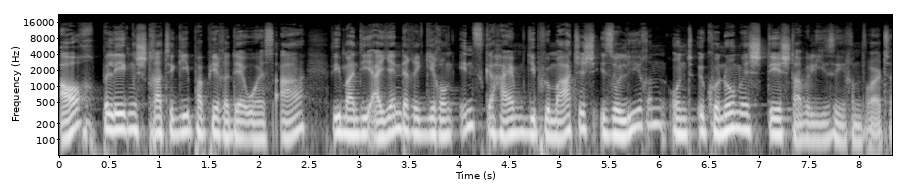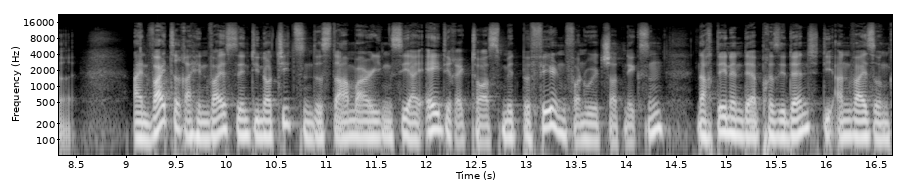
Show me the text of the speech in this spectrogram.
Auch belegen Strategiepapiere der USA, wie man die Allende-Regierung insgeheim diplomatisch isolieren und ökonomisch destabilisieren wollte. Ein weiterer Hinweis sind die Notizen des damaligen CIA-Direktors mit Befehlen von Richard Nixon, nach denen der Präsident die Anweisung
